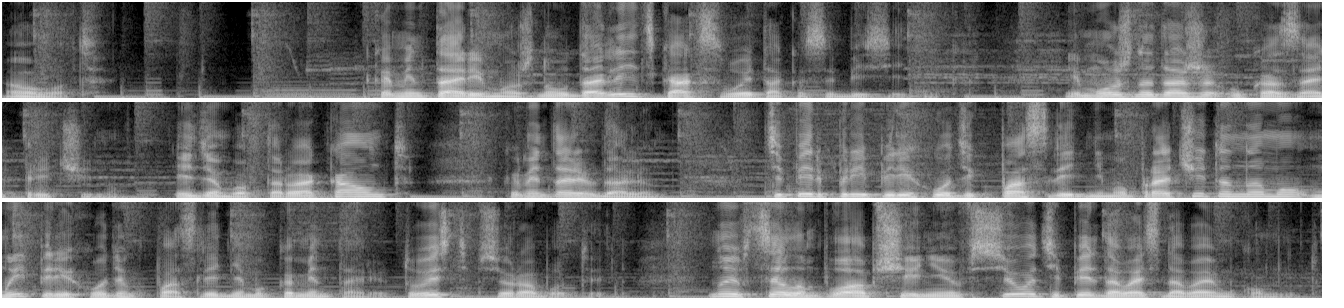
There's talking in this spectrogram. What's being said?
Вот. Комментарий можно удалить как свой, так и собеседника. И можно даже указать причину. Идем во второй аккаунт. Комментарий удален. Теперь при переходе к последнему прочитанному мы переходим к последнему комментарию, то есть все работает. Ну и в целом по общению все, теперь давайте добавим комнату.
